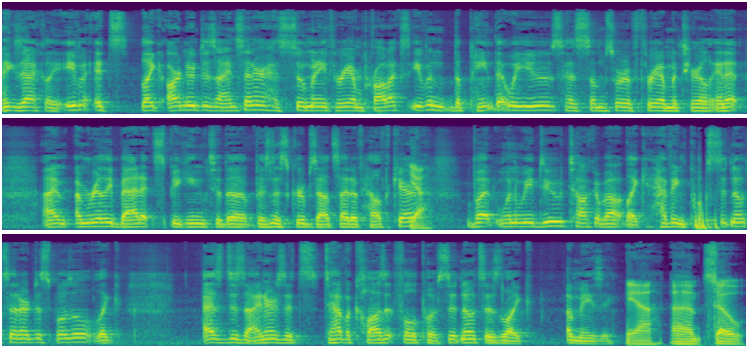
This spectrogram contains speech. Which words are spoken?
Exactly. Even it's like our new design center has so many 3M products. Even the paint that we use has some sort of 3M material in it. I'm I'm really bad at speaking to the business groups outside of healthcare. Yeah but when we do talk about like having post-it notes at our disposal, like as designers, it's to have a closet full of post-it notes is like amazing. Yeah. Um, so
